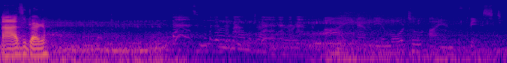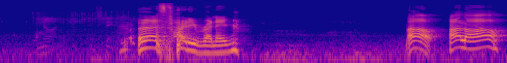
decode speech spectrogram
nah, it's a dragon. Uh, Spidey running. Oh, hello.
